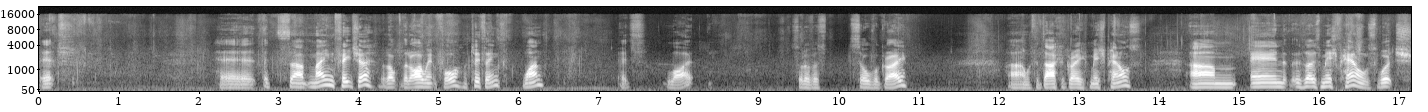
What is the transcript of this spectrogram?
It has, its uh, main feature that I, that I went for, two things. One, it's light, sort of a silver grey uh, with the darker grey mesh panels. Um, and those mesh panels which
